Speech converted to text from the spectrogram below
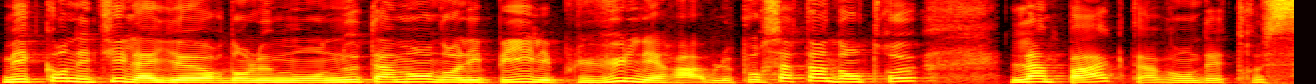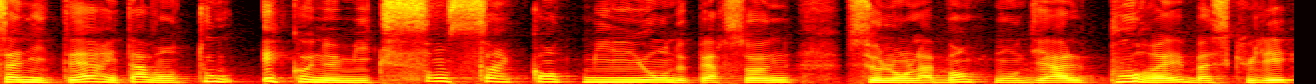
Mais qu'en est-il ailleurs dans le monde, notamment dans les pays les plus vulnérables? Pour certains d'entre eux, l'impact, avant d'être sanitaire, est avant tout économique. 150 millions de personnes, selon la Banque mondiale, pourraient basculer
